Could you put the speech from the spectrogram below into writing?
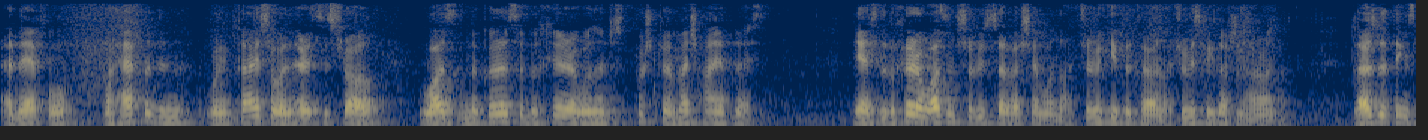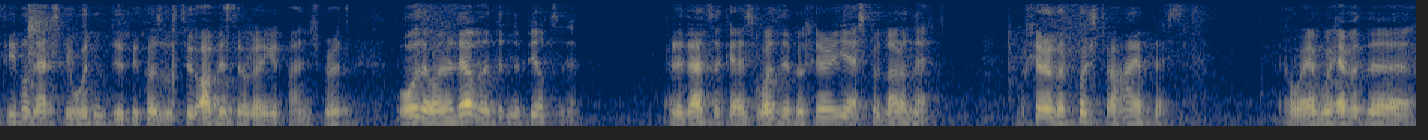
And therefore, what happened in, when Yisrael and Eretz Yisrael was the Nakudas of Bechira was just pushed to a much higher place. Yes, the Bechira wasn't should we serve Hashem or not, should we keep the Torah or not, should we speak Lashon Hara or not. Those were things people naturally wouldn't do because it was too obvious they were going to get punished for it, or they were on a level that didn't appeal to them. And if that's the case, was there Bechira? Yes, but not on that. Bechira got pushed to a higher place. Wherever, the,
